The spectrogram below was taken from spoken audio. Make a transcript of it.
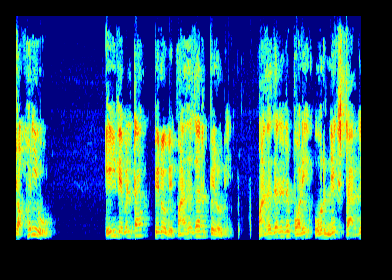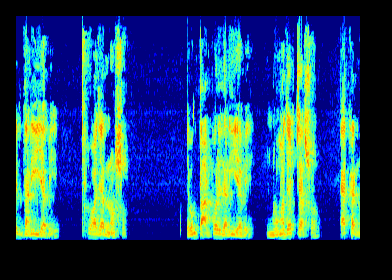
যখনই ও এই লেভেলটা পেরোবে, পাঁচ হাজার পেরোবে, পাঁচ হাজারের পরে ওর নেক্সট টার্গেট দাঁড়িয়ে যাবে ছ হাজার নশো। এবং তারপরে দাঁড়িয়ে যাবে ন হাজার চারশো একান্ন।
